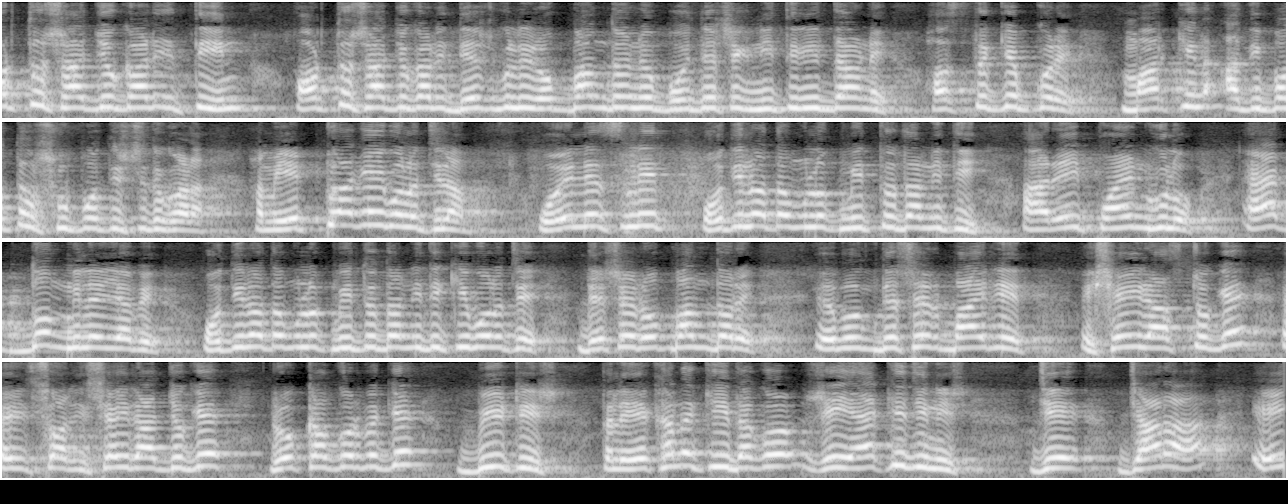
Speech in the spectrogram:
অর্থ সাহায্যকারী তিন অর্থ সাহায্যকারী দেশগুলির অভ্যন্তরীণ বৈদেশিক নীতি নির্ধারণে হস্তক্ষেপ করে মার্কিন আধিপত্য সুপ্রতিষ্ঠিত করা। আমি একটু আগেই বলেছিলাম ওয়েলেসলির অধীনতামূলক মৃত্যুদা নীতি আর এই পয়েন্টগুলো একদম মিলে যাবে। অধীনতামূলক মৃত্যুদা নীতি কি বলেছে? দেশের অভ্যন্তরে এবং দেশের বাইরের সেই রাষ্ট্রকে, এই সরি, সেই রাজ্যকে রক্ষা করবে কে? ব্রিটিশ। তাহলে এখানে কি দেখো, সেই একই জিনিস যে যারা এই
